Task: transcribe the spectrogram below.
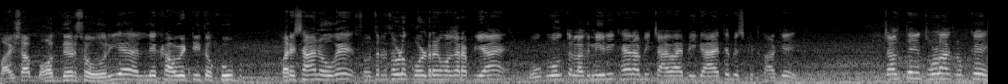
भाई साहब, बहुत देर से हो रही है लिखावटी तो खूब परेशान हो गए। सोच रहे थोड़ा कोल्ड ड्रिंक वगैरह पिया है। भूख वूख तो लग नहीं रही। खैर, अभी चाय वाय पी के आए थे, बिस्किट खा के। चलते हैं थोड़ा, रुक। के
